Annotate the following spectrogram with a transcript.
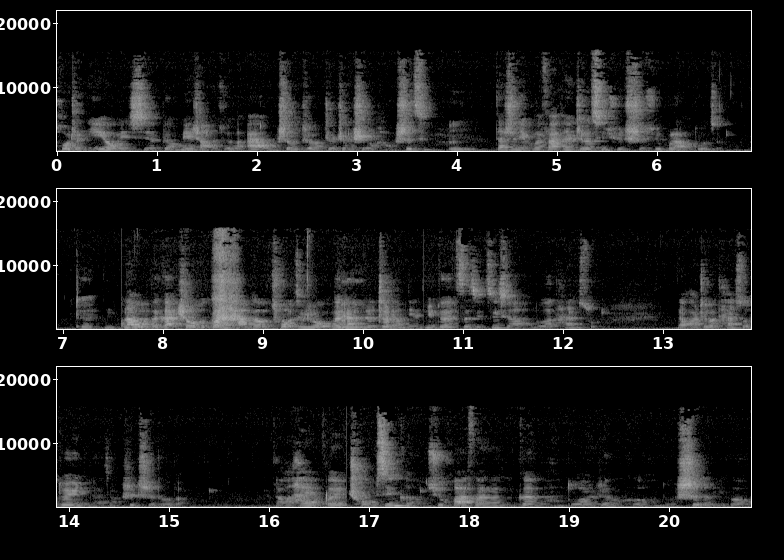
或者你有一些表面上的觉得，哎呀，我升职了，这真是个好事情，嗯，但是你会发现这个情绪持续不了多久，对，嗯，那我的感受和观察没有错，就是我会感觉这两年你对自己进行了很多的探索，然后这个探索对于你来讲是值得的，然后它也会重新可能去划分了你跟很多人和很多事的一个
